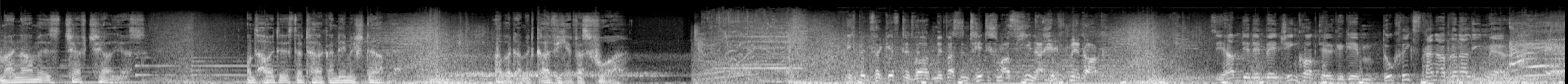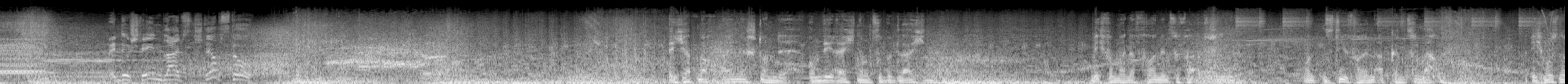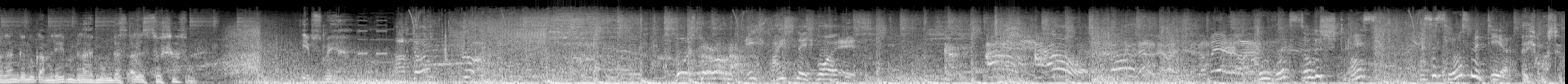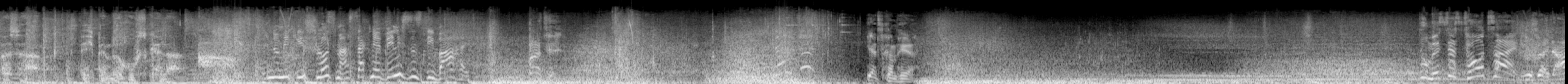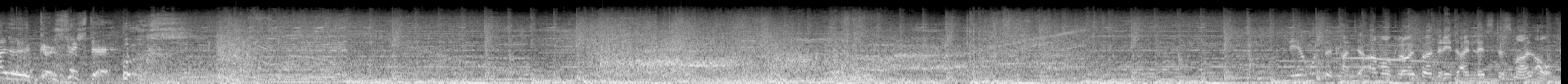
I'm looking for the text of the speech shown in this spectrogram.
Mein Name ist Jeff Chelios. Und heute ist der Tag, an dem ich sterbe. Aber damit greife ich etwas vor. Ich bin vergiftet worden mit was Synthetischem aus China. Hilf mir, Doc! Sie haben dir den Beijing-Cocktail gegeben. Du kriegst kein Adrenalin mehr. Wenn du stehen bleibst, stirbst du. Ich habe noch eine Stunde, um die Rechnung zu begleichen, mich von meiner Freundin zu verabschieden und einen stilvollen Abgang zu machen. Ich muss nur lang genug am Leben bleiben, um das alles zu schaffen. Gib's mir. Achtung! Wo ist Verona? Ich weiß nicht, wo er ist. Du wirkst so gestresst. Was ist los mit dir? Ich muss dir was sagen. Ich bin Berufskeller. Wenn du mit mir Schluss machst, sag mir wenigstens die Wahrheit. Warte! Jetzt komm her. Du müsstest tot sein. Ihr seid alle Geschichte! Der unbekannte Amokläufer dreht ein letztes Mal auf.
